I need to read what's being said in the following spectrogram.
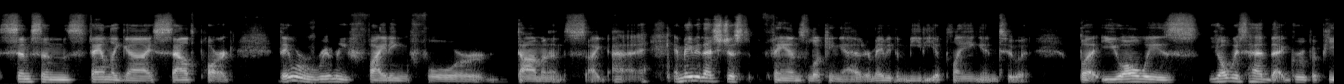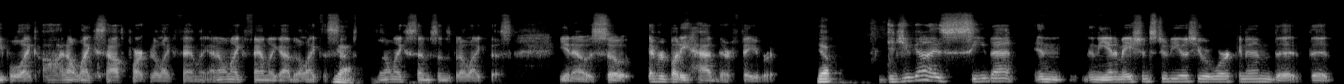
Simpsons, Family Guy, South Park, they were really fighting for dominance. I, I, and maybe that's just fans looking at it, or maybe the media playing into it. But you always you always had that group of people like, oh, I don't like South Park, but I like Family. I don't like Family Guy, but I like the Simpsons. Yeah. I don't like Simpsons, but I like this. You know, so everybody had their favorite. Yep. Did you guys see that in in the animation studios you were working in? That that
